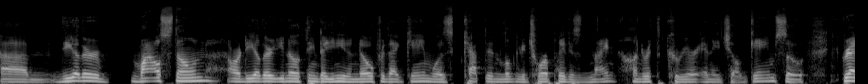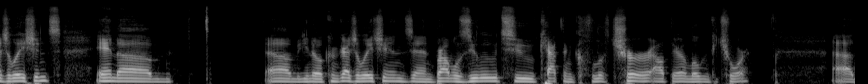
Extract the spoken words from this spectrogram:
Um, the other milestone or the other you know thing that you need to know for that game was Captain Logan Couture played his 900th career NHL game. So congratulations and um, um, you know congratulations and bravo Zulu to Captain Couture out there, Logan Couture. Uh,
